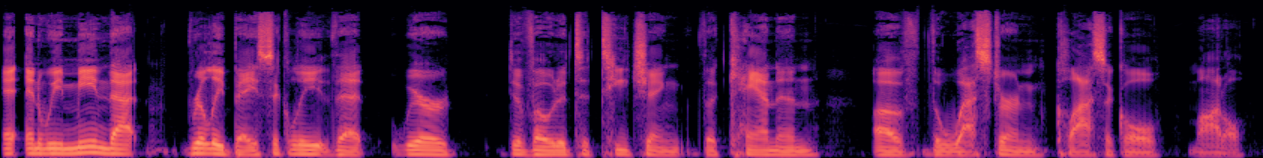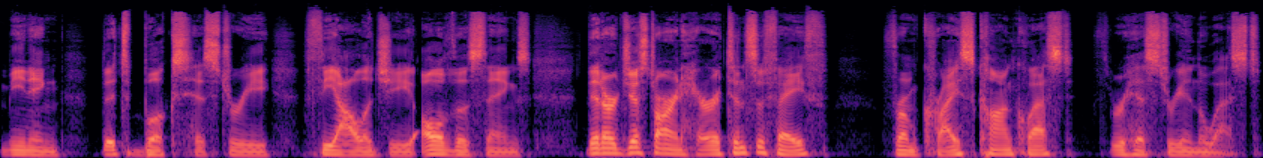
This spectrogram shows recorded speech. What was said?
And, and we mean that really basically that we're devoted to teaching the canon of the Western classical model, meaning it's books, history, theology, all of those things that are just our inheritance of faith from Christ's conquest through history in the West.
